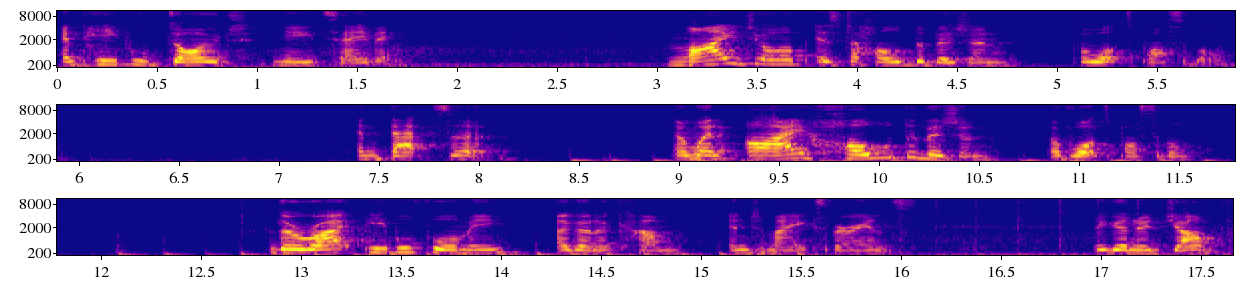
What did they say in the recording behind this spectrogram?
and people don't need saving. My job is to hold the vision for what's possible. And that's it. And when I hold the vision of what's possible, the right people for me are going to come into my experience. They're going to jump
